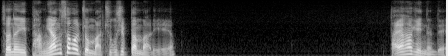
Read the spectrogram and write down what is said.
저는 이 방향성을 좀 맞추고 싶단 말이에요. 다양하게 있는데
